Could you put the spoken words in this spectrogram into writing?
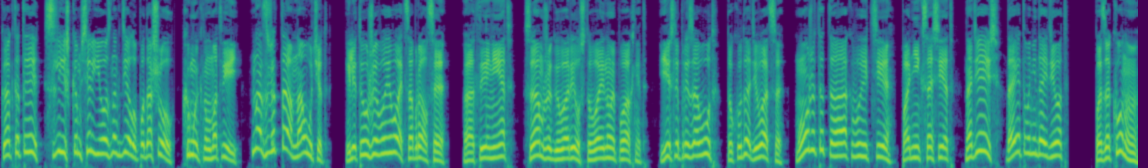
Как-то ты слишком серьезно к делу подошел», — хмыкнул Матвей. «Нас же там научат. Или ты уже воевать собрался?» «А ты нет? Сам же говорил, что войной пахнет. Если призовут, то куда деваться? Может и так выйти», — паник сосед. «Надеюсь, до этого не дойдет». По закону,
